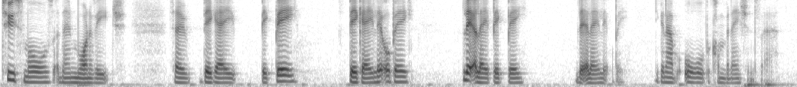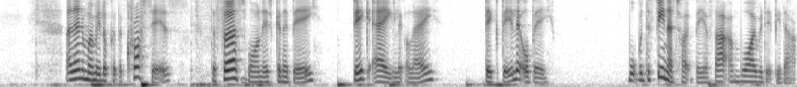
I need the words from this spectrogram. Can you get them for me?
two smalls, and then one of each. So big A, big B, big A, little b, little a, big B, little a, little b. You're going to have all the combinations there. And then when we look at the crosses, the first one is going to be big A, little a, big B, little b. What would the phenotype be of that, and why would it be that?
